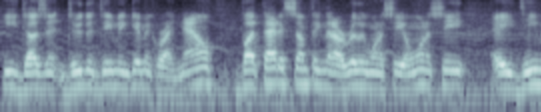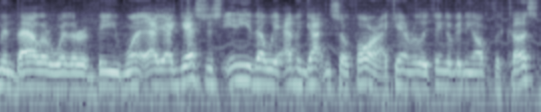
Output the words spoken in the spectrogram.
he doesn't do the Demon gimmick right now. But that is something that I really want to see. I want to see a Demon Balor, whether it be one, I, I, guess just any that we haven't gotten so far. I can't really think of any off the cusp.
